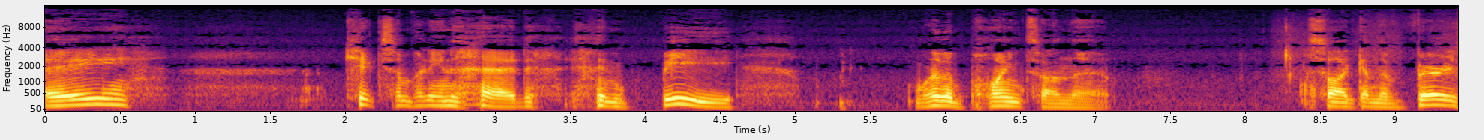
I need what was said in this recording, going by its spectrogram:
a kick somebody in the head and b what are the points on that? So, like in the very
